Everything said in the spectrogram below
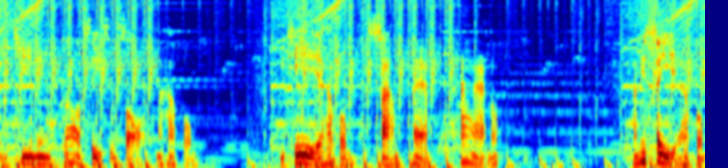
อีกทีหนึ่งก็ 402 นะครับผม อีกที่นะครับผม 385 เนาะครั้งที่ 4 นะครับผม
